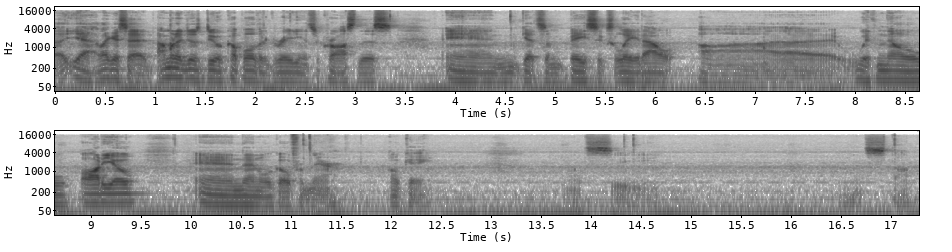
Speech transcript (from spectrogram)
uh, yeah, like I said, I'm going to just do a couple other gradients across this and get some basics laid out uh, with no audio. And then we'll go from there. Okay. Let's see. Let's stop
